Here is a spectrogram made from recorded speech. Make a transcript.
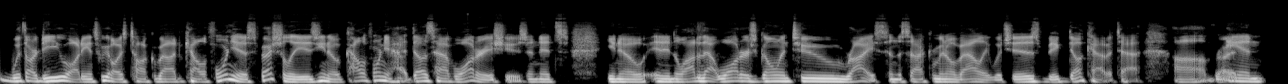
with our DU audience we always talk about California especially is you know California ha- does have water issues. And it's you know and a lot of that water is going to rice in the Sacramento Valley which is big duck habitat. Um, right. and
